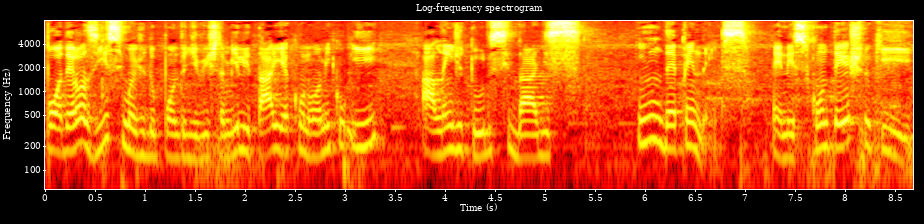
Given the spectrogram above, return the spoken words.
poderosíssimas do ponto de vista militar e econômico e, além de tudo, cidades independentes. É nesse contexto que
